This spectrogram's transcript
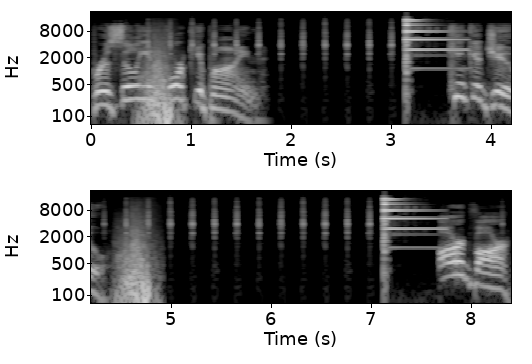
Brazilian Porcupine. Kinkajou. Aardvark.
